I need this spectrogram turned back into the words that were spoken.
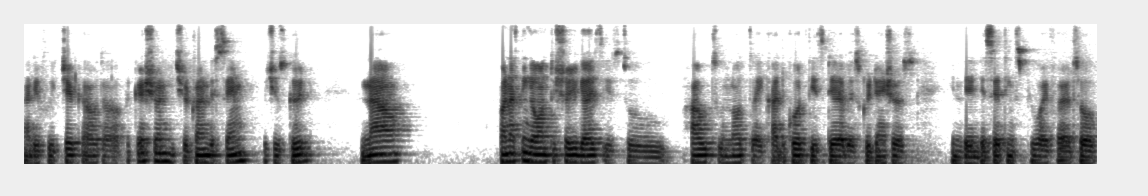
and if we check out our application it should run the same which is good. Now one thing I want to show you guys is to how to not like hard code these database credentials in the, in the settings py file. So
